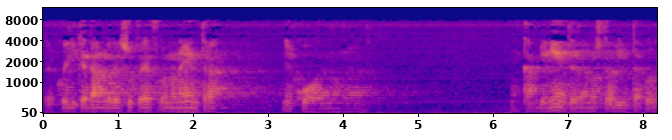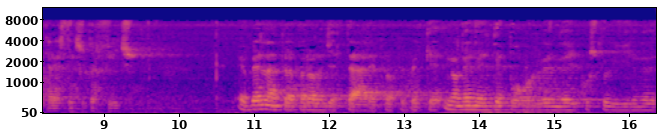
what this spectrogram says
per quelli che danno del superfluo, non entra nel cuore, non, non cambia niente della nostra vita quello che resta in superficie. È bella anche la parola gettare proprio perché non è nel deporre, nel custodire, nel,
